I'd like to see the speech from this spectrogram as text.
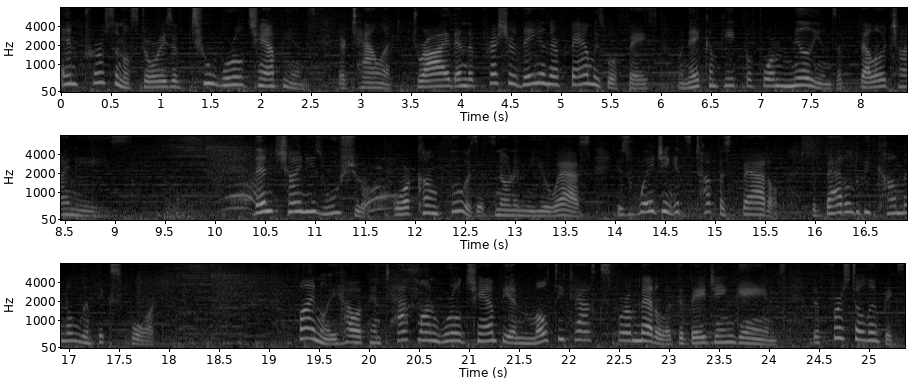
and personal stories of two world champions, their talent, drive, and the pressure they and their families will face when they compete before millions of fellow Chinese. Then Chinese Wushu, or Kung Fu as it's known in the US, is waging its toughest battle, the battle to become an Olympic sport. Finally, how a pentathlon world champion multitasks for a medal at the Beijing Games, the first Olympics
